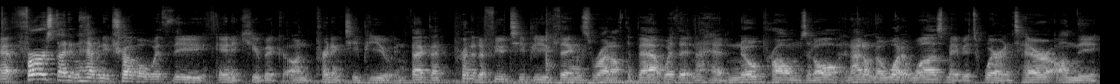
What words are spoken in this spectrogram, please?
at first I didn't have any trouble with the Anycubic on printing TPU. In fact, I printed a few TPU things right off the bat with it and I had no problems at all. And I don't know what it was, maybe it's wear and tear on the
